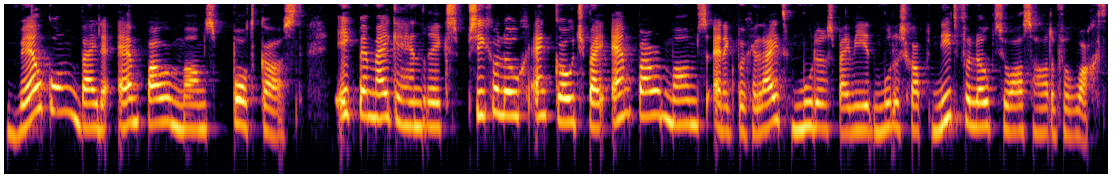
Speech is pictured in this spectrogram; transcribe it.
Welkom bij de Empower Moms podcast. Ik ben Maaike Hendricks, psycholoog en coach bij Empower Moms en ik begeleid moeders bij wie het moederschap niet verloopt zoals ze hadden verwacht.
